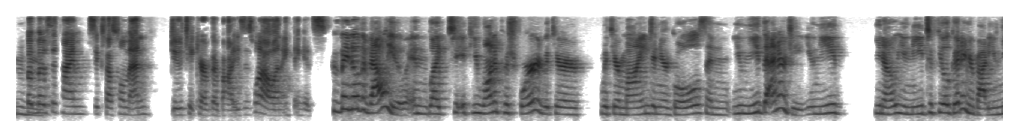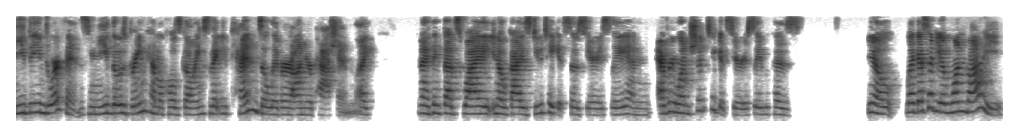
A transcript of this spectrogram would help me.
but Mhm. most of the time successful men do take care of their bodies as well and i think it's because they know the value and like to, if you want to push forward with your with your mind and your goals and you need the energy you need you know you need to feel good in your body you need the endorphins you need those brain chemicals going so that you can deliver on your passion like and i think that's why you know guys do take it so seriously and everyone should take it seriously because you know like i said you have one body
